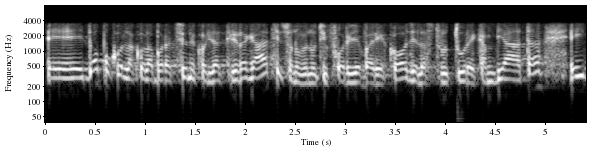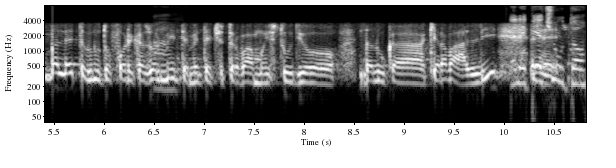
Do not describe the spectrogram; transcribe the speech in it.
E dopo con la collaborazione con gli altri ragazzi sono venuti fuori le varie cose, la struttura è cambiata e il balletto è venuto fuori casualmente mentre ci trovavamo in studio da Luca Chiaravalli. E le è piaciuto?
